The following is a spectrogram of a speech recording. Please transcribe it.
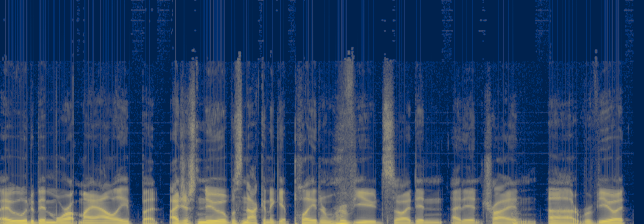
it would have been more up my alley but i just knew it was not going to get played and reviewed so i didn't i didn't try and uh, review it.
